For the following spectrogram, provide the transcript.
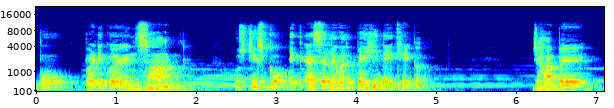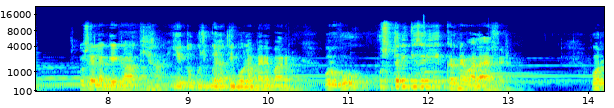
वो पर्टिकुलर इंसान उस चीज़ को एक ऐसे लेवल पे ही देखेगा, जहाँ पे उसे लगेगा कि हाँ ये तो कुछ गलत ही बोला मेरे बारे में। और वो उस तरीके से ये करने वाला है फिर। और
